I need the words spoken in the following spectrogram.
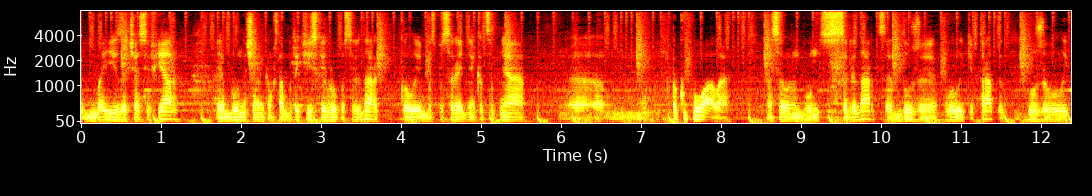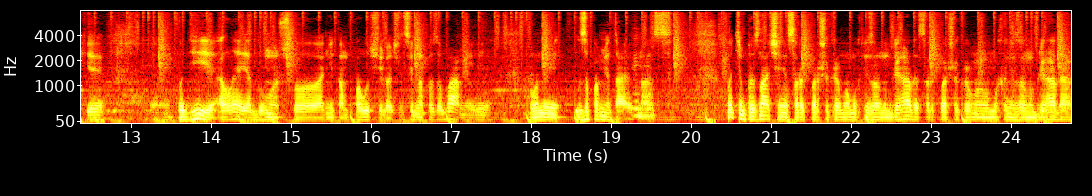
Бої за часів яр. Я був начальником штабу тактичної групи Солідар, коли безпосередньо Кацапня е, окупувала населений пункт Солідар. Це дуже великі втрати, дуже великі е, події, але я думаю, що вони там отримали дуже сильно по зубам і вони запам'ятають Мгм. нас. Потім призначення 41-ї окремої механізованої бригади, 41 окрема механізована бригада.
